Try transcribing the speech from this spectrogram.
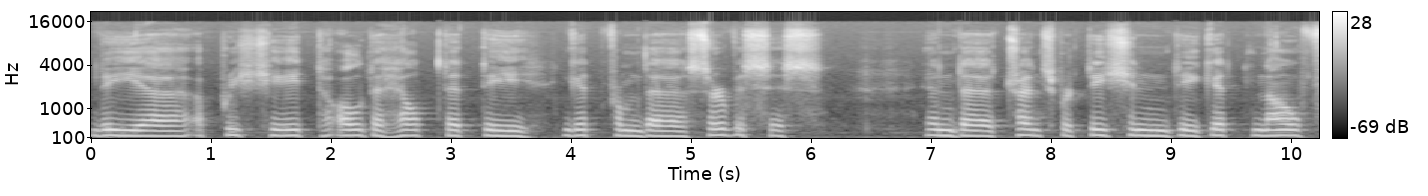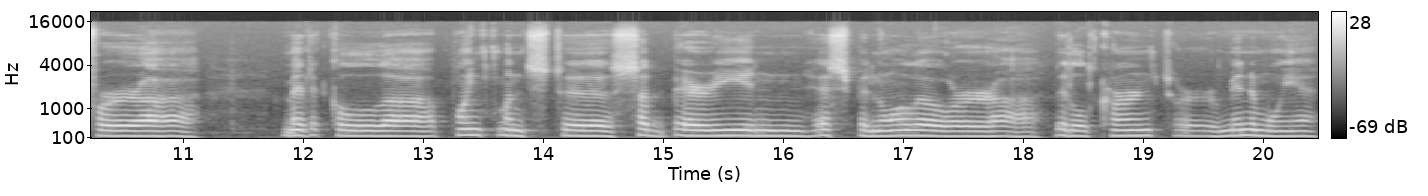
they uh, appreciate all the help that they get from the services and the transportation they get now for uh, medical uh, appointments to Sudbury and Espanola or uh, Little Current or Mindemoya,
